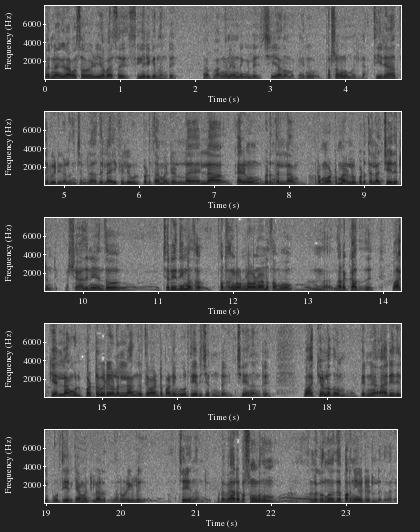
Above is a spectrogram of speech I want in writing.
പിന്നെ ഗ്രാമസഭ വഴി അപേക്ഷ സ്വീകരിക്കുന്നുണ്ട്. അപ്പോൾ അങ്ങനെ ഉണ്ടെങ്കിൽ ചെയ്യാം നമുക്ക്. അതിന് പ്രശ്നങ്ങളൊന്നുമില്ല. തീരാത്ത വീടുകൾ എന്ന് വെച്ചിട്ടുണ്ടെങ്കിൽ അത് ലൈഫിൽ ഉൾപ്പെടുത്താൻ വേണ്ടിയുള്ള എല്ലാ കാര്യങ്ങളും ഇവിടുന്നെല്ലാം പ്രൊമോട്ടർമാരിൽ ഉൾപ്പെടുത്തെല്ലാം ചെയ്തിട്ടുണ്ട്. പക്ഷേ അതിന് എന്തോ ചെറിയ നിയമ തടസ്സങ്ങൾ ഉള്ളതുകൊണ്ടാണ് സംഭവം നടക്കാത്തത്. ബാക്കിയെല്ലാം ഉൾപ്പെട്ട വീടുകളെല്ലാം കൃത്യമായിട്ട് പണി പൂർത്തീകരിച്ചിട്ടുണ്ട് ചെയ്യുന്നുണ്ട്. ബാക്കിയുള്ളതും പിന്നെ ആ രീതിയിൽ പൂർത്തീകരിക്കാൻ പറ്റുള്ള നടപടികൾ ചെയ്യുന്നുണ്ട്. ഇവിടെ വേറെ പ്രശ്നങ്ങളൊന്നും ആൾക്കൊന്നും ഇത് പറഞ്ഞു കേട്ടിട്ടില്ല ഇതുവരെ.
